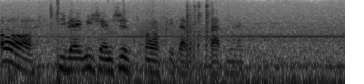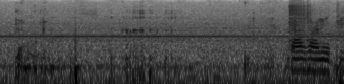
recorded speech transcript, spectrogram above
Oh, si ben oui, j'aime juste penser ta tabarnak. Quand j'en ai plus.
